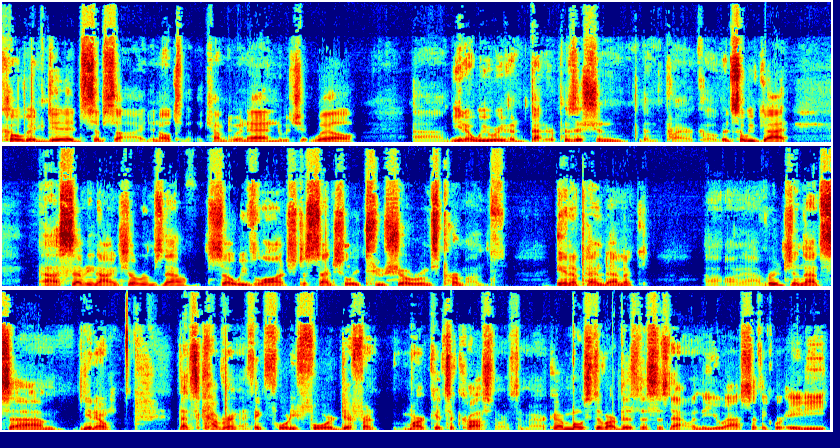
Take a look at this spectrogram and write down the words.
COVID did subside and ultimately come to an end, which it will, um, you know, we were even better positioned than prior COVID. So we've got uh, 79 showrooms now. So we've launched essentially two showrooms per month in a pandemic uh, on average. And that's, um, you know, that's covering, I think, 44 different markets across North America. Most of our business is now in the US. I think we're 80,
